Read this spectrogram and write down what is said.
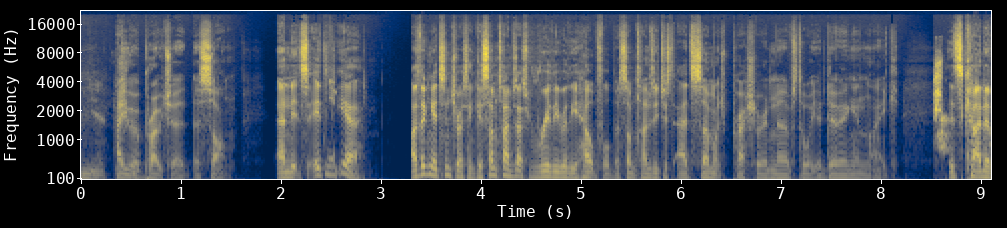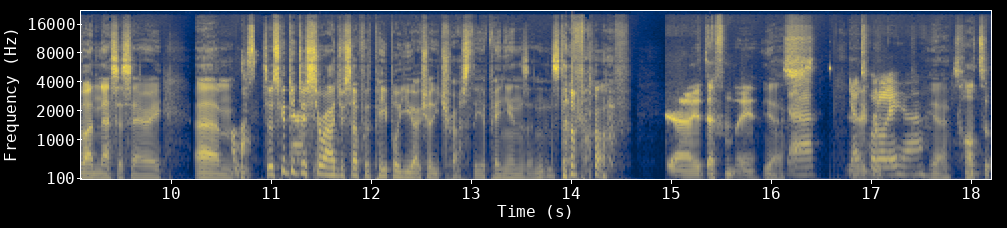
yeah how you approach a, a song. And it's it's Yeah. yeah. I think it's interesting because sometimes that's really really helpful, but sometimes it just adds so much pressure and nerves to what you're doing, and like it's kind of unnecessary. Um, so it's good to just surround yourself with people you actually trust the opinions and stuff of. yeah definitely Yes. Yeah. Yeah, agree. totally. Yeah. Yeah. it's hard to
